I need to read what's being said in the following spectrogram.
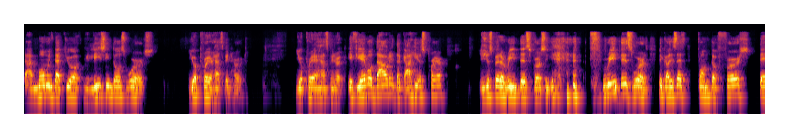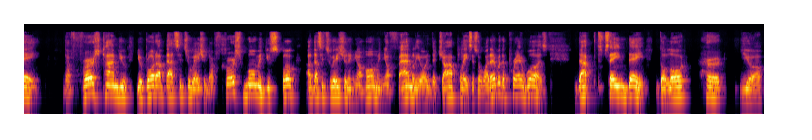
that moment that you're releasing those words your prayer has been heard your prayer has been heard. If you ever doubted that God hears prayer, you just better read this verse again. read this word because it says, from the first day, the first time you you brought up that situation, the first moment you spoke of that situation in your home, in your family, or in the job places, or whatever the prayer was, that same day, the Lord heard your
